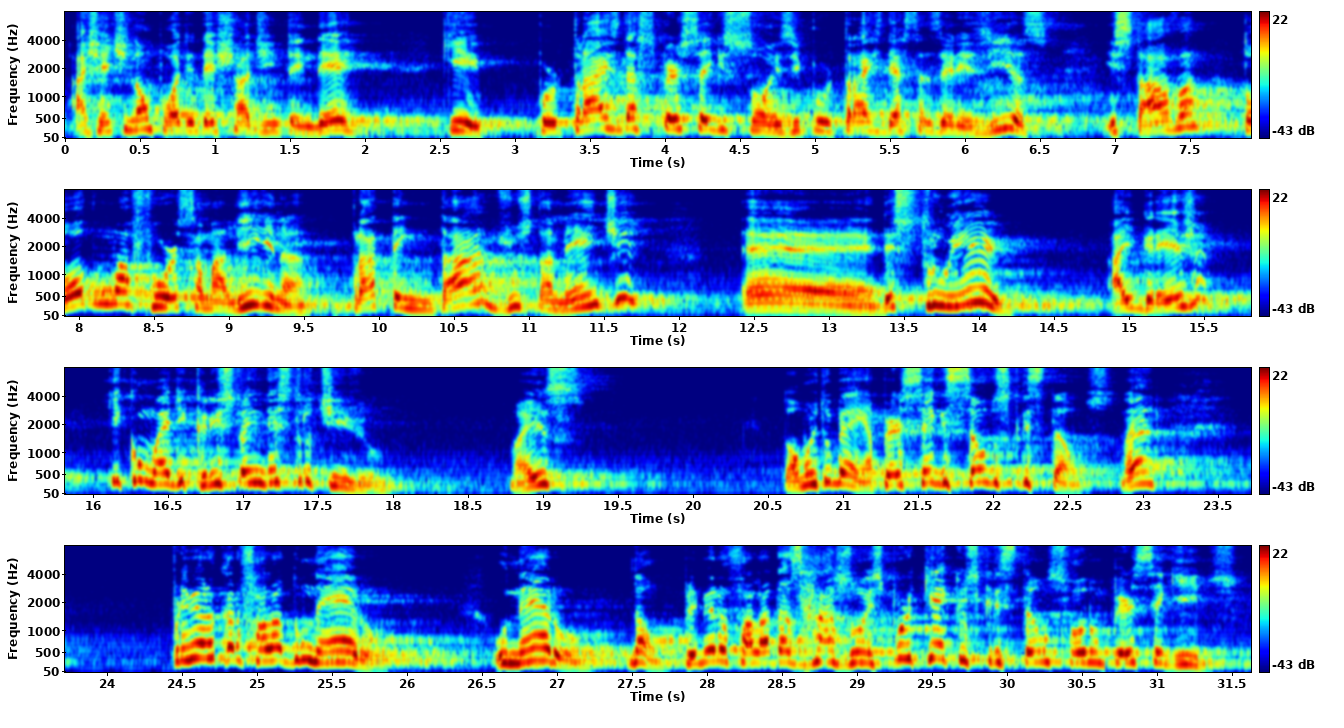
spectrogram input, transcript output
a gente não pode deixar de entender que por trás das perseguições e por trás dessas heresias estava toda uma força maligna para tentar justamente é, destruir a igreja, que como é de Cristo é indestrutível. Não é isso? Então, muito bem, a perseguição dos cristãos, né? Primeiro eu quero falar do Nero. O Nero, não, primeiro eu falar das razões, por que, que os cristãos foram perseguidos?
